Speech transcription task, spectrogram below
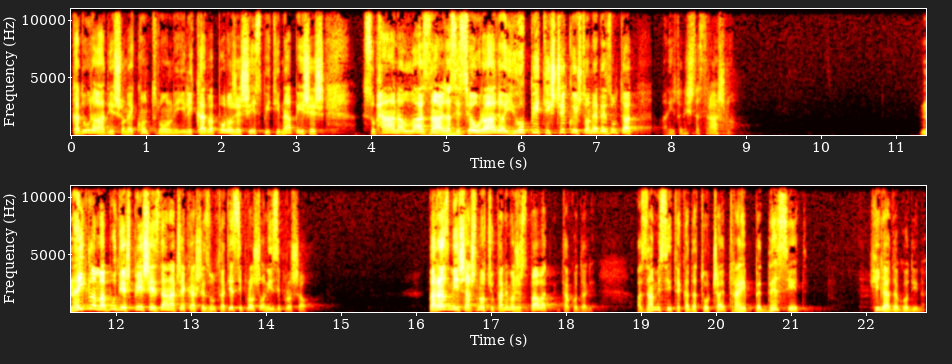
kad uradiš onaj kontrolni ili kad položeš ispit i napišeš subhanallah, znaš da si sve uradio i opet iščekuješ ne rezultat, a nije to ništa strašno. Na iglama budeš 5-6 dana čekaš rezultat. Jesi prošao, nisi prošao. Pa razmišljaš noću, pa ne možeš spavati, tako dalje. A zamislite kada to traje 50 hiljada godina.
